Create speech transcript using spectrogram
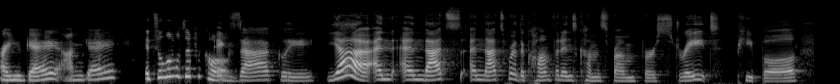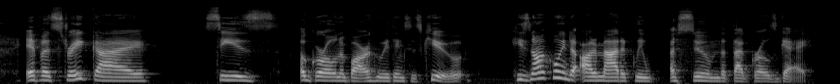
are you gay I'm gay it's a little difficult Exactly. Yeah, and and that's and that's where the confidence comes from for straight people. If a straight guy sees a girl in a bar who he thinks is cute, he's not going to automatically assume that that girl's gay.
